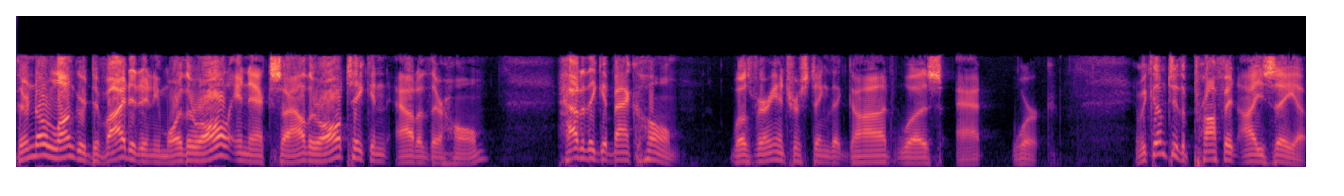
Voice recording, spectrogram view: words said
they're no longer divided anymore. They're all in exile. They're all taken out of their home. How do they get back home? Well it's very interesting that God was at work and we come to the prophet Isaiah.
